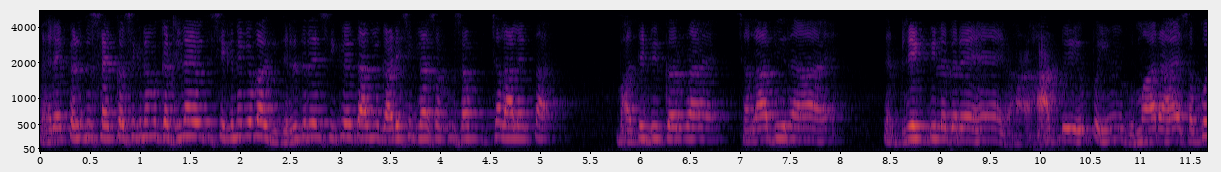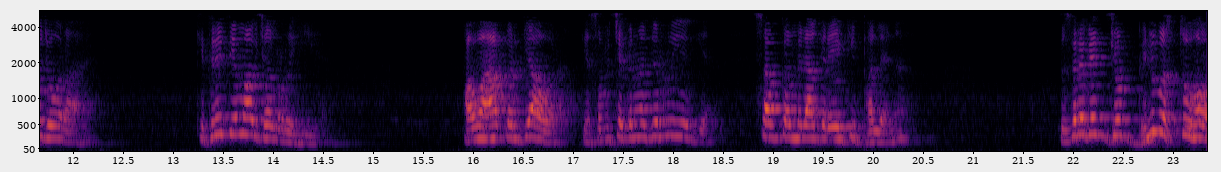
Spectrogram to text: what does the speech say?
पहले पहले तो साइकिल सीखने में कठिनाई होती, सीखने के बाद धीरे धीरे सीख लेता आदमी गाड़ी सीख रहा है, सब सब चला लेता है। बातें भी कर रहा है, चला भी रहा है ब्रेक भी लग रहे हैं हाथ भी यूँ घुमा रहा है, सब कुछ हो रहा है। कितनी दिमाग चल रही है। अब वहाँ पर क्या हो रहा है? क्या समुच्चय करना ज़रूरी है क्या? सबका मिलाकर एक ही फल है ना? दूसरे के जो भिन्न वस्तु हो,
